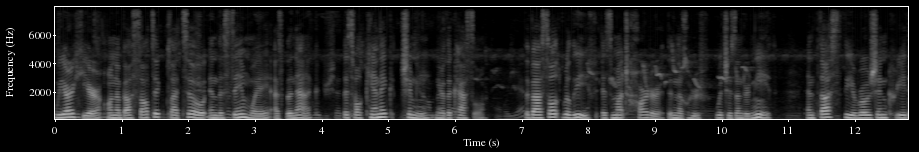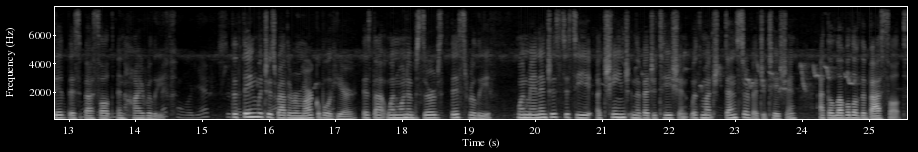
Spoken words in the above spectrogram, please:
We are here on a basaltic plateau in the same way as the neck, this volcanic chimney near the castle. The basalt relief is much harder than the ruffe, which is underneath, and thus the erosion created this basalt in high relief. The thing which is rather remarkable here is that when one observes this relief, one manages to see a change in the vegetation with much denser vegetation at the level of the basalt,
